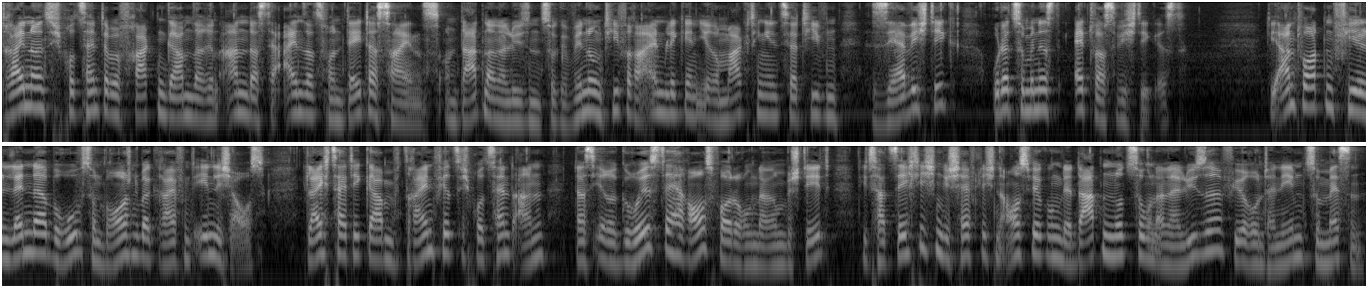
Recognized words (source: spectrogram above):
93% der Befragten gaben darin an, dass der Einsatz von Data Science und Datenanalysen zur Gewinnung tieferer Einblicke in ihre Marketinginitiativen sehr wichtig oder zumindest etwas wichtig ist. Die Antworten fielen länder-, berufs- und branchenübergreifend ähnlich aus. Gleichzeitig gaben 43 Prozent an, dass ihre größte Herausforderung darin besteht, die tatsächlichen geschäftlichen Auswirkungen der Datennutzung und Analyse für ihre Unternehmen zu messen.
